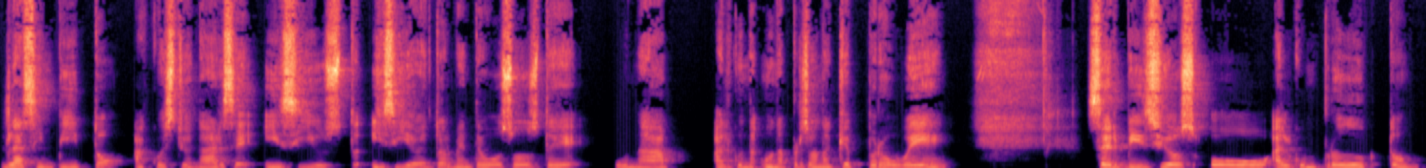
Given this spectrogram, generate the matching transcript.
las invito a cuestionarse y si, y si eventualmente vos sos de una, alguna, una persona que provee servicios o algún producto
